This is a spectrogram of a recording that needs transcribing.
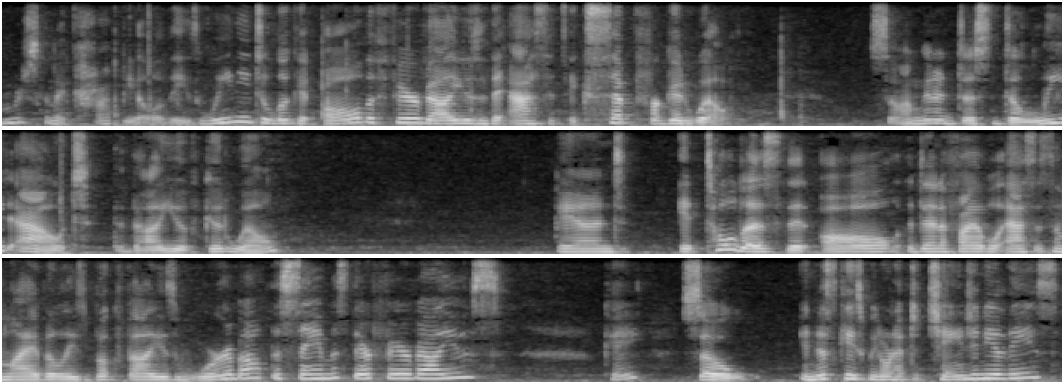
I'm just going to copy all of these. We need to look at all the fair values of the assets except for goodwill. So I'm going to just delete out the value of goodwill. And it told us that all identifiable assets and liabilities book values were about the same as their fair values. Okay, so in this case, we don't have to change any of these.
